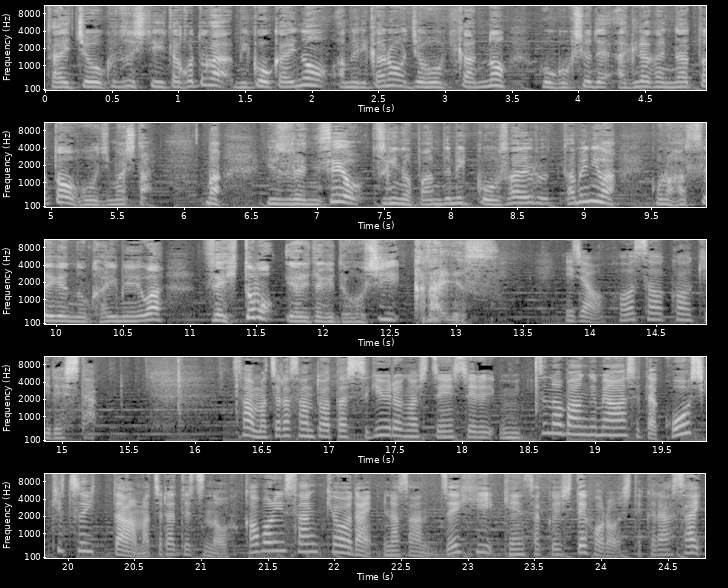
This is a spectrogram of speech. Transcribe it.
体調を崩していたことが未公開のアメリカの情報機関の報告書で明らかになったと報じました。まあいずれにせよ次のパンデミックを抑えるためにはこの発生源の解明はぜひともやり遂げてほしい課題です。以上放送後期でした。さあ町田さんと私杉浦が出演している3つの番組を合わせた公式ツイッター町田鉄の深堀三兄弟。皆さんぜひ検索してフォローしてください。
